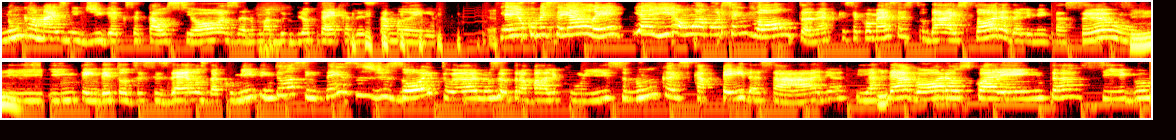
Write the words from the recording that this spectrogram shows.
nunca mais me diga que você está ociosa numa biblioteca desse tamanho. E aí eu comecei a ler, e aí é um amor sem volta, né? Porque você começa a estudar a história da alimentação e, e, entender todos esses elos da comida. Então, assim, desde os 18 anos eu trabalho com isso, nunca escapei dessa área, e, e... até agora, aos 40, sigo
